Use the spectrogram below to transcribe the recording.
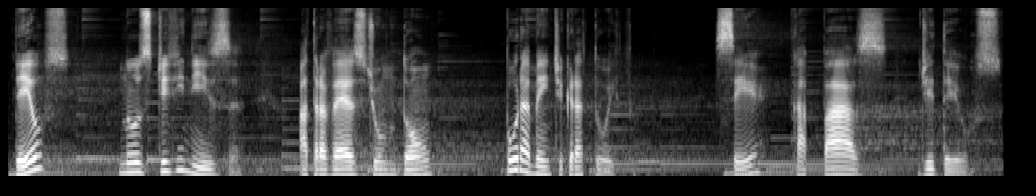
Deus nos diviniza através de um dom puramente gratuito. Ser capaz de Deus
